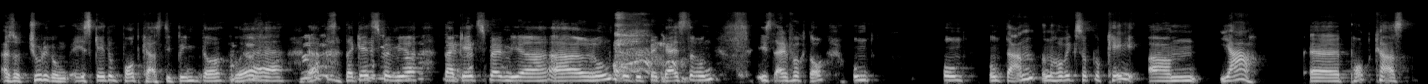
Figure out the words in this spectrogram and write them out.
Also Entschuldigung, es geht um Podcast. Ich bin da. Ja, da geht's bei mir, da geht's bei mir äh, rund und die Begeisterung ist einfach da. Und und und dann, dann habe ich gesagt, okay, ähm, ja, äh, Podcast.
